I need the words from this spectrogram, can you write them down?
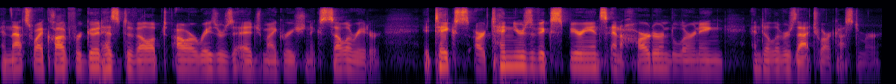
And that's why Cloud for Good has developed our Razor's Edge Migration Accelerator. It takes our 10 years of experience and hard-earned learning and delivers that to our customer.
